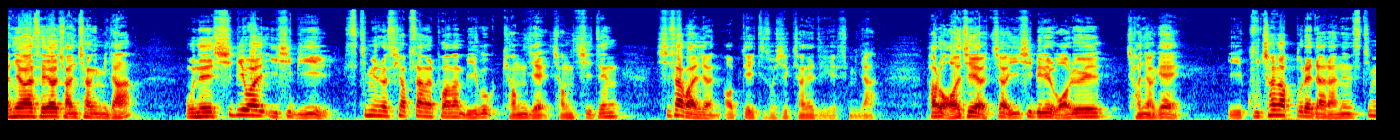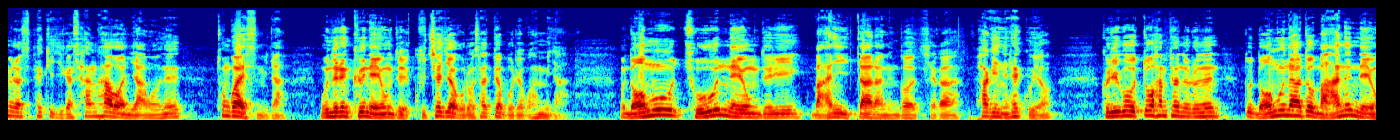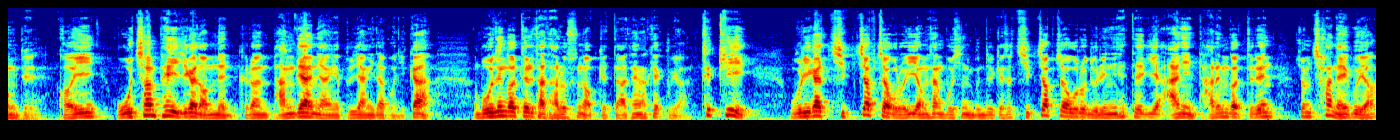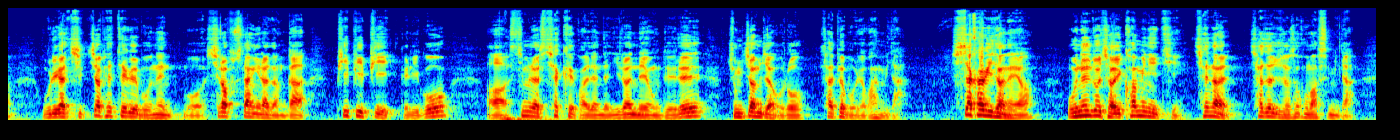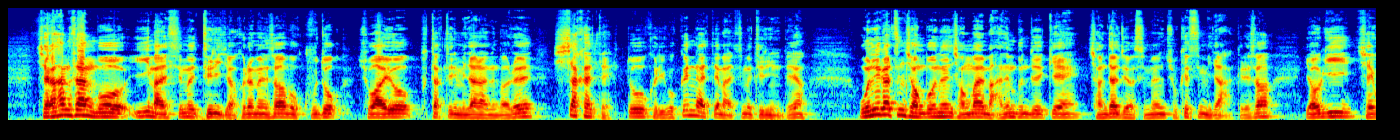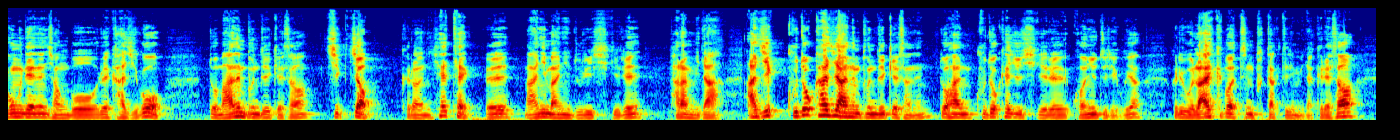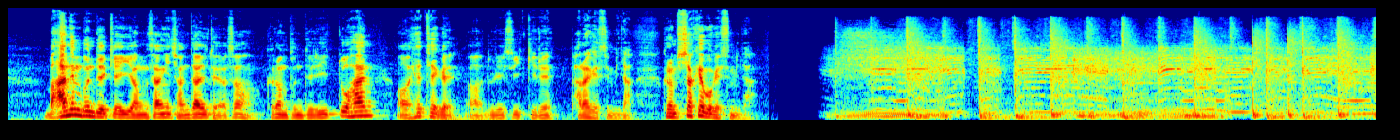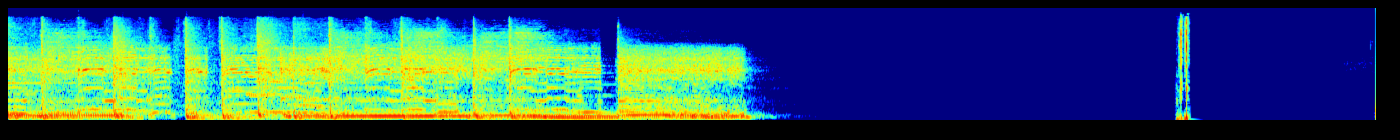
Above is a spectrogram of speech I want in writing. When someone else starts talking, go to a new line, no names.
안녕하세요. 전청입니다. 오늘 12월 22일 스티뮬러스 협상을 포함한 미국 경제, 정치 등 시사 관련 업데이트 소식 전해드리겠습니다. 바로 어제였죠. 21일 월요일 저녁에 이 9천억 불에 달하는 스티뮬러스 패키지가 상하원 양원을 통과했습니다. 오늘은 그 내용들 구체적으로 살펴보려고 합니다. 뭐 너무 좋은 내용들이 많이 있다라는 것 제가 확인을 했고요. 그리고 또 한편으로는 또 너무나도 많은 내용들, 거의 5,000페이지가 넘는 그런 방대한 양의 분량이다 보니까 모든 것들을 다 다룰 수는 없겠다 생각했고요. 특히 우리가 직접적으로 이 영상 보시는 분들께서 직접적으로 누리는 혜택이 아닌 다른 것들은 좀 쳐내고요. 우리가 직접 혜택을 보는 뭐 실업수당이라던가 PPP 그리고 어, 스티뮬러스 체크 관련된 이런 내용들을 중점적으로 살펴보려고 합니다. 시작하기 전에요. 오늘도 저희 커뮤니티 채널 찾아주셔서 고맙습니다. 제가 항상 뭐 이 말씀을 드리죠. 그러면서 뭐 구독, 좋아요 부탁드립니다라는 거를 시작할 때 또 그리고 끝날 때 말씀을 드리는데요. 오늘 같은 정보는 정말 많은 분들께 전달되었으면 좋겠습니다. 그래서 여기 제공되는 정보를 가지고 또 많은 분들께서 직접 그런 혜택을 많이 많이 누리시기를 바랍니다. 아직 구독하지 않은 분들께서는 또한 구독해 주시기를 권유드리고요. 그리고 라이크 버튼 부탁드립니다. 그래서 많은 분들께 이 영상이 전달되어서 그런 분들이 또한 어, 혜택을 어, 누릴 수 있기를 바라겠습니다. 그럼 시작해 보겠습니다.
